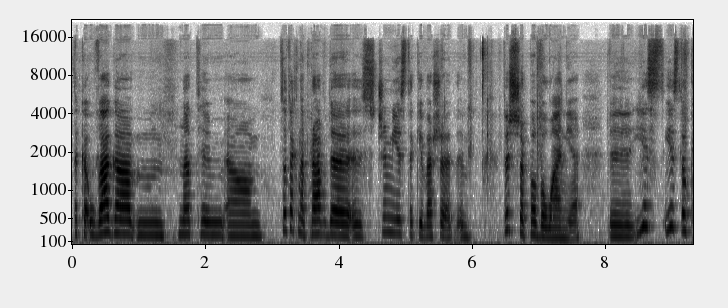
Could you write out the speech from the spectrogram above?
taka uwaga mm, na tym, um, co tak naprawdę, y, z czym jest takie wasze wyższe powołanie. Y, Jest, jest ok,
